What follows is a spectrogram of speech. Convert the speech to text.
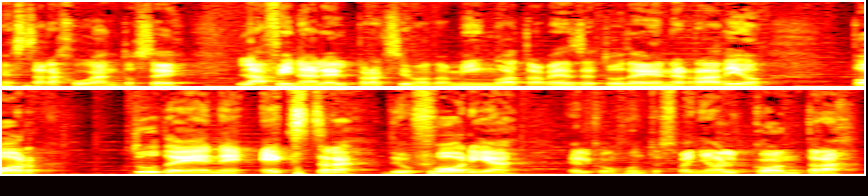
estará jugándose la final el próximo domingo a través de tu DN Radio por tu DN Extra de Euforia el conjunto español contra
